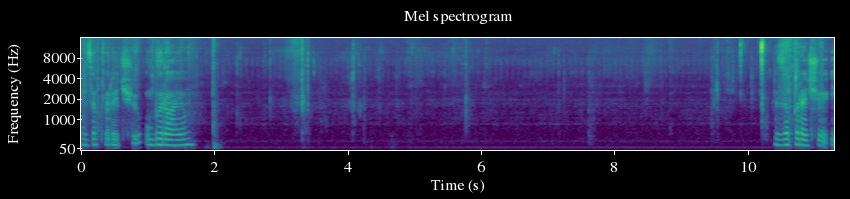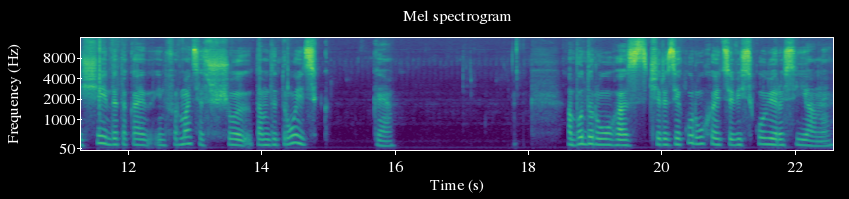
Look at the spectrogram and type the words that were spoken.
Заперечую, убираю. Заперечую. І ще йде така інформація, що там, де Троїцьке, або дорога, через яку рухаються військові росіяни.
